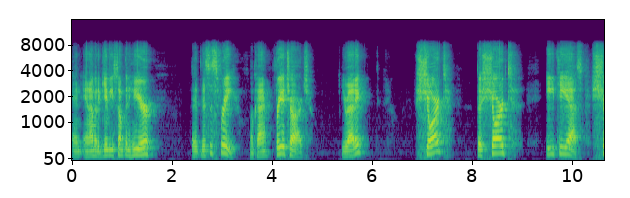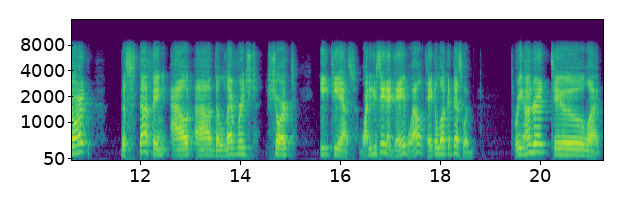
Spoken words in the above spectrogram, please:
and, and I'm going to give you something here. This is free, okay? Free of charge. You ready? Short the short ETFs. Short the stuffing out of the leveraged short ETFs. Why do you say that, Dave? Well, take a look at this one. 300 to what?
